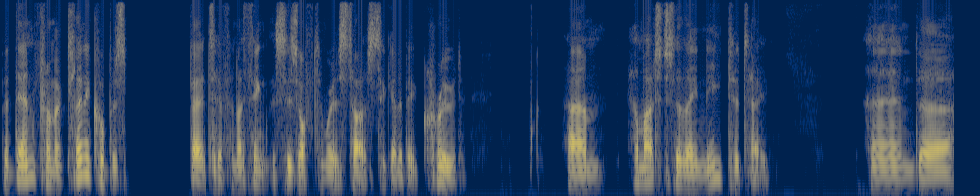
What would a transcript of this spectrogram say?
But then from a clinical perspective, and I think this is often where it starts to get a bit crude, um, how much do they need to take? And uh,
